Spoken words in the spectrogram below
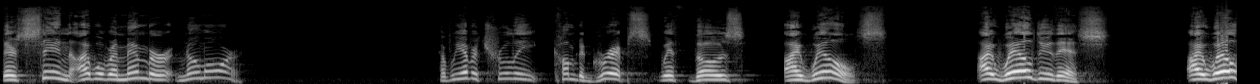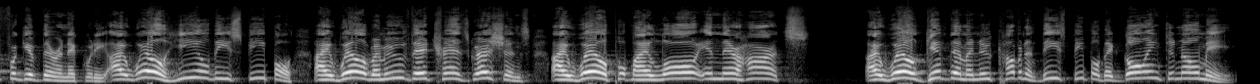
Their sin I will remember no more. Have we ever truly come to grips with those I wills? I will do this. I will forgive their iniquity. I will heal these people. I will remove their transgressions. I will put my law in their hearts. I will give them a new covenant. These people, they're going to know me.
